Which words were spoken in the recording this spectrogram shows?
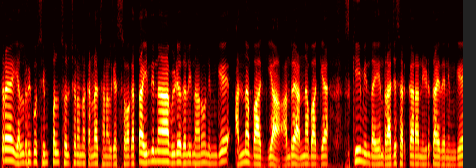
ಸ್ನೇಹಿತರೆ, ಎಲ್ರಿಗೂ ಸಿಂಪಲ್ ಸೊಲ್ಯೂಷನ್ ಅನ್ನೋ ಕನ್ನಡ ಚಾನಲ್ಗೆ ಸ್ವಾಗತ. ಇಂದಿನ ವಿಡಿಯೋದಲ್ಲಿ ನಾನು ನಿಮಗೆ ಅನ್ನಭಾಗ್ಯ, ಅಂದರೆ ಅನ್ನಭಾಗ್ಯ ಸ್ಕೀಮಿಂದ ಏನು ರಾಜ್ಯ ಸರ್ಕಾರ ನೀಡ್ತಾ ಇದೆ ನಿಮಗೆ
